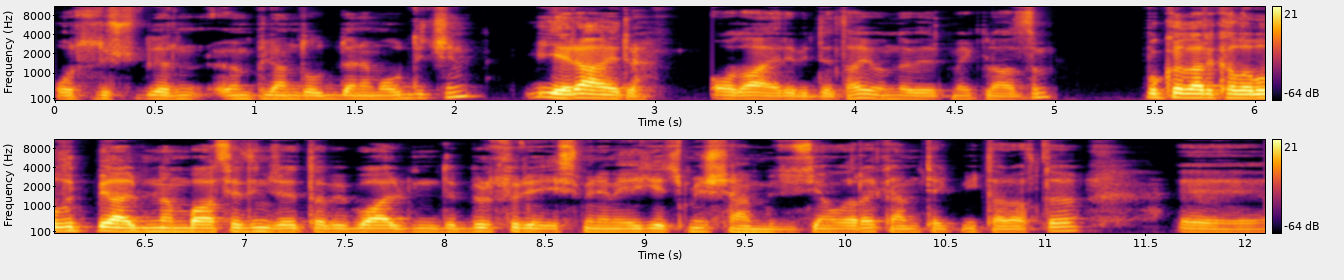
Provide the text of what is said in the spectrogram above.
33'lüklerin ön planda olduğu dönem olduğu için bir yeri ayrı. O da ayrı bir detay onu da belirtmek lazım. Bu kadar kalabalık bir albümden bahsedince tabii bu albümde bir sürü ismin emeği geçmiş hem müzisyen olarak hem teknik tarafta. Ee,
